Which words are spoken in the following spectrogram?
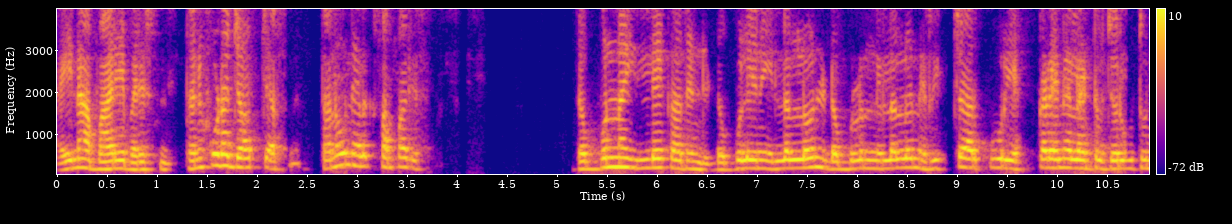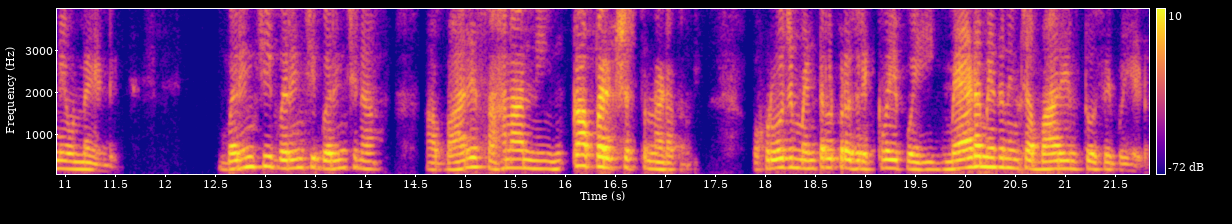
అయినా భార్య భరిస్తుంది. తను కూడా జాబ్ చేస్తుంది. తను నెలకు సంపాదిస్తుంది. డబ్బున్న ఇల్లే కాదండి. డబ్బు లేని ఇళ్ళలోని డబ్బులున్న ఇళ్ళలోని రిచ్ ఆర్ పూర్ ఎక్కడైనా ఇలాంటివి జరుగుతూనే ఉన్నాయండి. భరించి భరించి భరించిన ఆ భార్య సహనాన్ని ఇంకా పరీక్షిస్తున్నాడు అతను. ఒకరోజు మెంటల్ ప్రెజర్ ఎక్కువైపోయి మేడ మీద నుంచి ఆ భార్యను తోసేపోయాడు.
